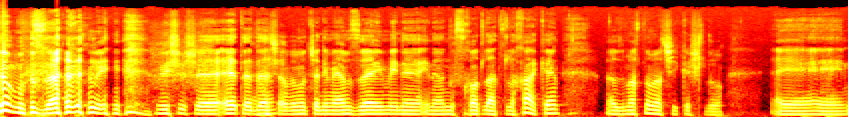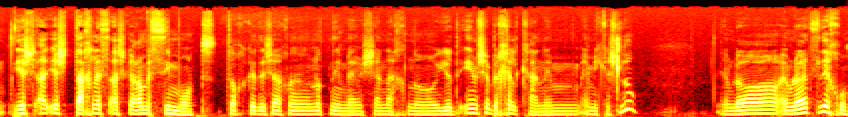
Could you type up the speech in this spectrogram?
מוזר ממישהו שאתה יודע שהרבה מאוד שנים היה מזוהה עם הנה, הנוסחות להצלחה, כן? אז מה זאת אומרת שייכשלו? אה, יש, יש תכלס אשכרה משימות, תוך כדי שאנחנו נותנים להם, שאנחנו יודעים שבחלקן הם, הם ייכשלו. הם לא, הם לא יצליחו.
